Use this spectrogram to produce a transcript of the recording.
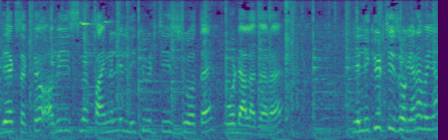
देख सकते हो, अभी इसमें फाइनली लिक्विड चीज़ जो होता है, वो डाला जा रहा है। ये लिक्विड चीज़ हो गया ना भैया?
